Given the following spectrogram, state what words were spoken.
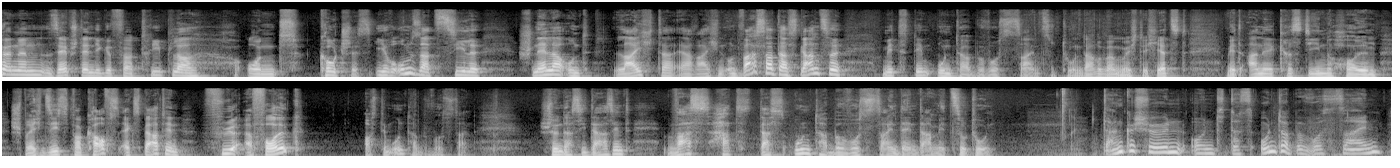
Können selbstständige Vertriebler und Coaches ihre Umsatzziele schneller und leichter erreichen? Und was hat das Ganze mit dem Unterbewusstsein zu tun? Darüber möchte ich jetzt mit Anne-Christine Holm sprechen. Sie ist Verkaufsexpertin für Erfolg aus dem Unterbewusstsein. Schön, dass Sie da sind. Was hat das Unterbewusstsein denn damit zu tun? Dankeschön. Und das Unterbewusstsein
